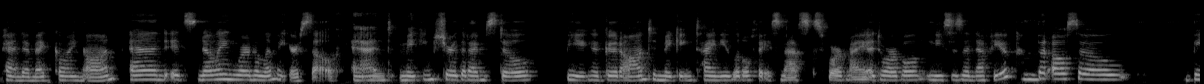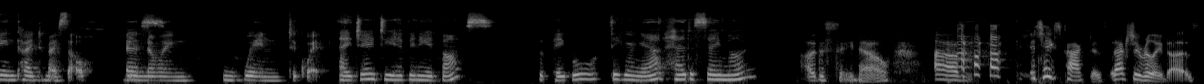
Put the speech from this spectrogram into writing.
pandemic going on. And it's knowing where to limit yourself and making sure that I'm still being a good aunt and making tiny little face masks for my adorable nieces and nephew, Mm. but also being kind to myself and knowing when to quit. AJ, do you have any advice for people figuring out how to say no? How to say no. Um, it takes practice. It actually really does.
